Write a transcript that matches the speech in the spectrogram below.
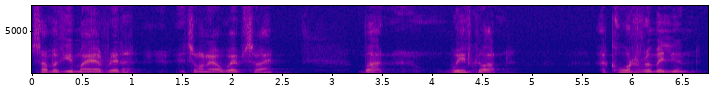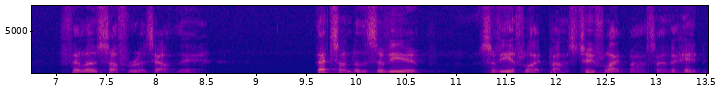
Some of you may have read it, it's on our website, but we've got a quarter of a million fellow sufferers out there. That's under the severe, severe flight paths, two flight paths overhead.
